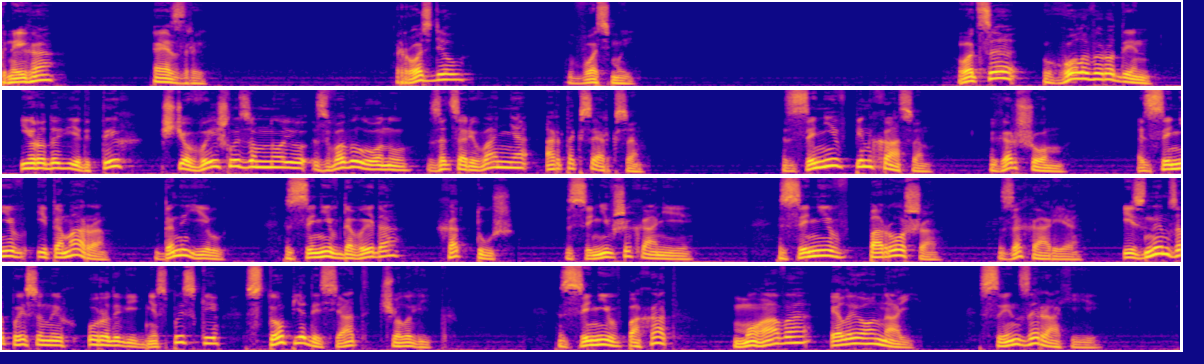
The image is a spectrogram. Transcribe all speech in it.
Книга Езри, розділ восьмий. Оце голови родин і родовід тих, що вийшли зо мною з Вавилону за царювання Артаксеркса. З синів Пінхаса Гершом, з синів Ітамара Даниїл, з синів Давида Хаттуш синів Шиханії, синів Пароша Захарія, і з ним записаних у родовідні списки 150 чоловік, синів Пахат Моава Елеонай, син Зерахії,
